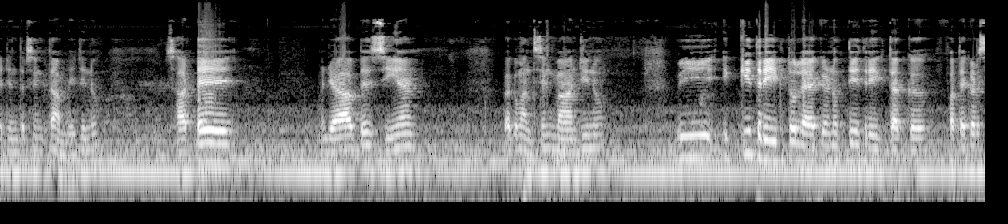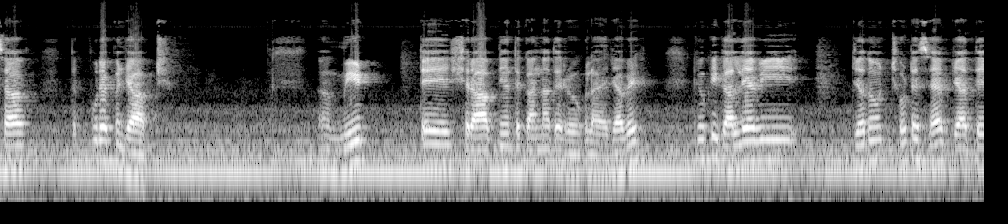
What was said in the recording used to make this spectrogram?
ਅਜਿੰਦਰ ਸਿੰਘ ਧਾਮੇ ਜੀ ਨੂੰ। ਸਾਡੇ ਪੰਜਾਬ ਦੇ ਸੀਐਮ ਭਗਵੰਤ ਸਿੰਘ ਮਾਨ ਜੀ ਨੂੰ ਵੀ 21 ਤਰੀਕ ਤੋਂ ਲੈ ਕੇ 29 ਤਰੀਕ ਤੱਕ ਫਤਿਹਗੜ੍ਹ ਸਾਹਿਬ ਤੇ ਪੂਰੇ ਪੰਜਾਬ 'ਚ। ਮੀਟ ਤੇ ਸ਼ਰਾਬ ਦੀਆਂ ਦੁਕਾਨਾਂ ਤੇ ਰੋਕ ਲਾਇਆ ਜਾਵੇ, ਕਿਉਂਕਿ ਗੱਲ ਇਹ ਆ ਵੀ ਜਦੋਂ ਛੋਟੇ ਸਾਹਿਬਜ਼ਾਦੇ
